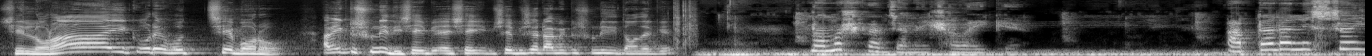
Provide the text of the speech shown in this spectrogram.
সে লড়াই করে হচ্ছে বড়। আমি একটু শুনে দিই, সেই সেই সেই বিষয়টা আমি একটু শুনে দিই তোমাদেরকে। নমস্কার জানাই সবাইকে। আপনারা নিশ্চয়ই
